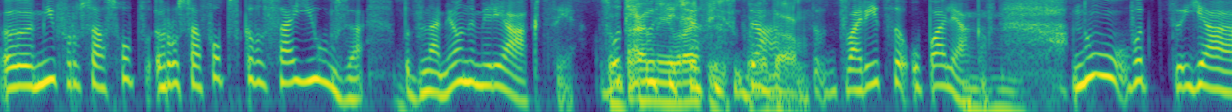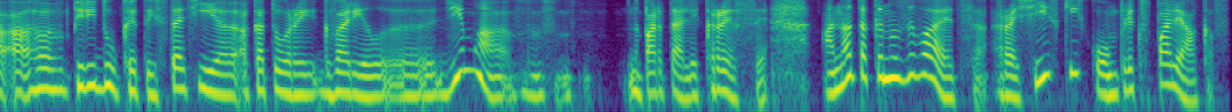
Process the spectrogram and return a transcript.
э, миф русофоб- русофобского союза под знаменами реакции. Вот что сейчас да, да. творится у поляков. Ну, вот я а, перейду к этой статье, о которой говорил э, Дима на портале Крессы, она так и называется «Российский комплекс поляков».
